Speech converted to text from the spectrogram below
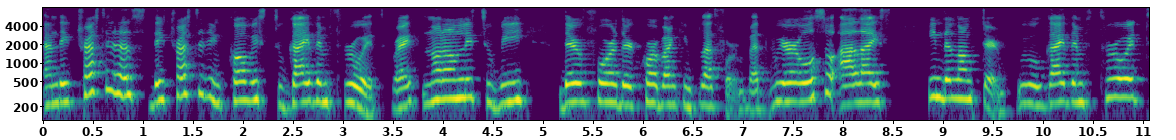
and they trusted us they trusted in Cobis to guide them through it right? Not only to be there for their core banking platform but we are also allies in the long term. We will guide them through it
